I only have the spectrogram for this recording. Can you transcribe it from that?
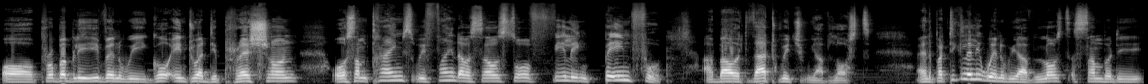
or probably even we go into a depression, or sometimes we find ourselves so feeling painful about that which we have lost. And particularly when we have lost somebody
